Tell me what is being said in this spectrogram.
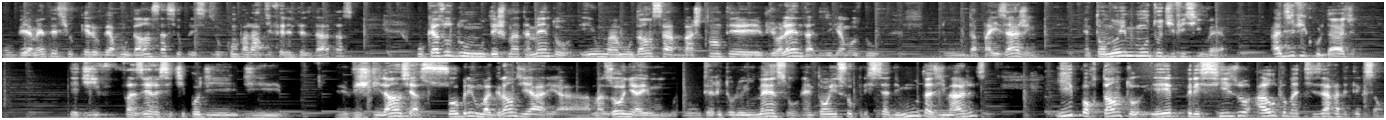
Obviamente, se eu quero ver mudanças, eu preciso comparar diferentes datas, o caso do desmatamento é uma mudança bastante violenta, digamos, do, do, da paisagem, então não é muito difícil ver. A dificuldade é de fazer esse tipo de, de vigilância sobre uma grande área. A Amazônia é um, um território imenso, então isso precisa de muitas imagens e, portanto, é preciso automatizar a detecção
